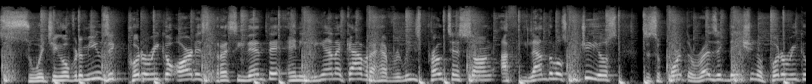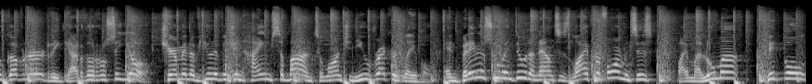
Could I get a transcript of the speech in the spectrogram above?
Switching over to music, Puerto Rico artists Residente and Ileana Cabra have released protest song Afilando los Cuchillos to support the resignation of Puerto Rico Governor Ricardo Rosselló. Chairman of Univision Haim Saban to launch a new record label. And Premios Juventud announces live performances by Maluma, Pitbull,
